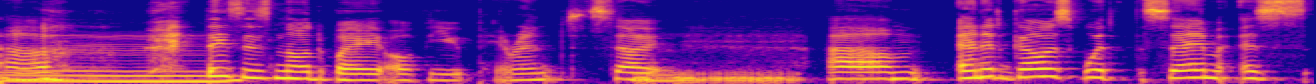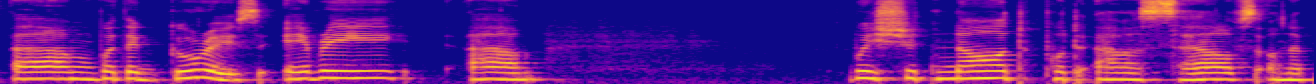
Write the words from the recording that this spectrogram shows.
uh, this is not way of you parent. So, um, and it goes with the same as um, with the gurus. Every um, we should not put ourselves on a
